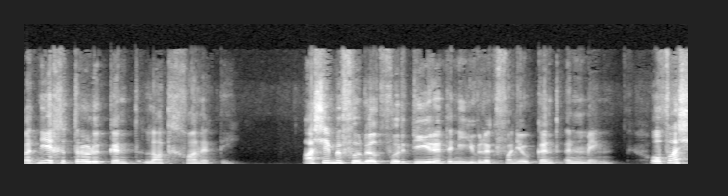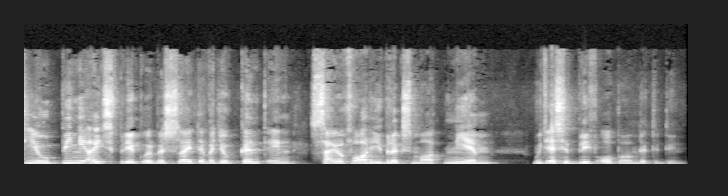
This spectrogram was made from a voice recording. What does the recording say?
wat nie 'n getroude kind laat gaan het nie. As jy byvoorbeeld voortdurend in die huwelik van jou kind inmeng, of as jy jou opinie uitspreek oor besluite wat jou kind en sy of haar huweliksmaat neem, moet jy asseblief ophou om dit te doen.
